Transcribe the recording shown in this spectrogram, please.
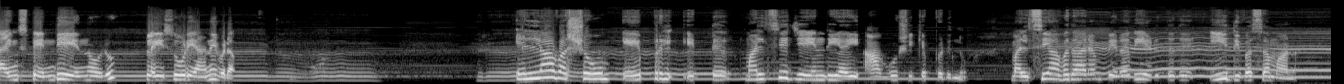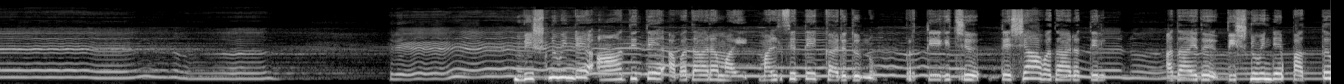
ടൈം സ്പെൻഡ് ചെയ്യുന്ന ഒരു പ്ലേസ് കൂടിയാണ് ഇവിടെ. എല്ലാ വർഷവും ഏപ്രിൽ എട്ട് മത്സ്യ ജയന്തിയായി ആഘോഷിക്കപ്പെടുന്നു. മത്സ്യ അവതാരം പിറവിയെടുത്തത് ഈ ദിവസമാണ്. വിഷ്ണുവിന്റെ ആദ്യത്തെ അവതാരമായി മത്സ്യത്തെ കരുതുന്നു. പ്രത്യേകിച്ച് ദശാവതാരത്തിൽ അതായത് വിഷ്ണുവിന്റെ പത്ത്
